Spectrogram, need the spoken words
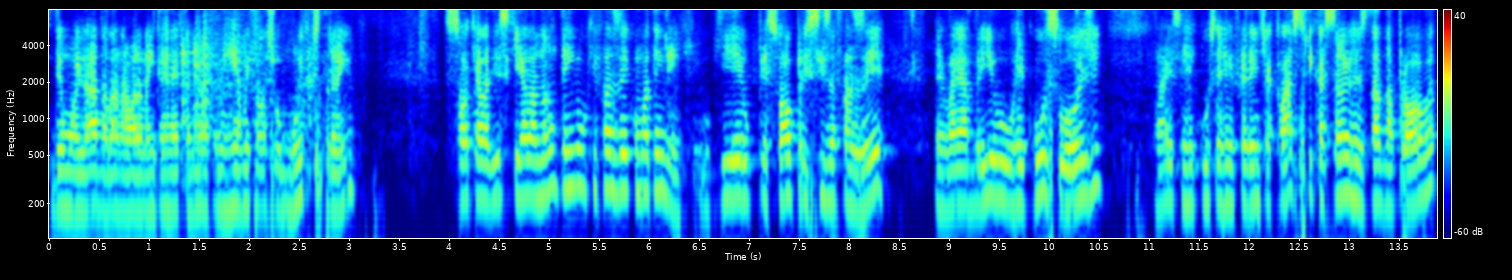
deu uma olhada lá na hora na internet também, ela também realmente ela achou muito estranho. Só que ela disse que ela não tem o que fazer como atendente. O que o pessoal precisa fazer é vai abrir o recurso hoje, tá? Esse recurso é referente à classificação e o resultado da prova.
